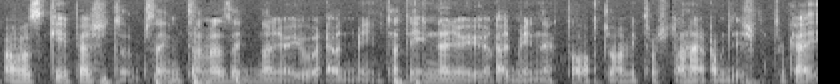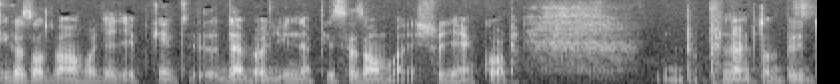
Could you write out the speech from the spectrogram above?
ahhoz képest szerintem ez egy nagyon jó eredmény. Tehát én nagyon jó eredménynek tartom, amit most a 3D-s mondtuk el. Igazad van, hogy egyébként, de hogy ünnepi szezonban is, hogy ilyenkor nem tudom, bőd,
